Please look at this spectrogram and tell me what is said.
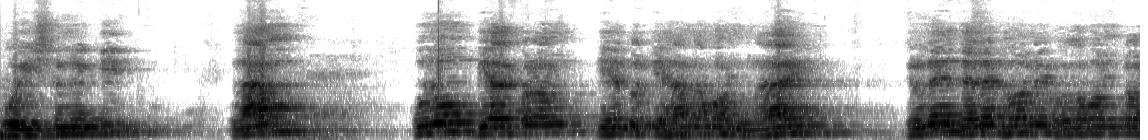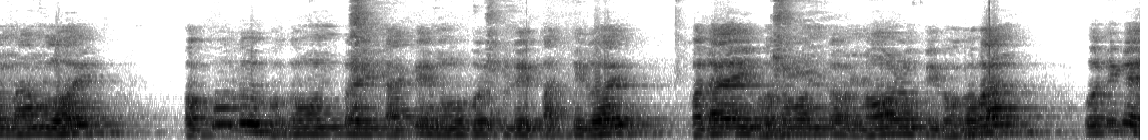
পঢ়িছোঁ নাম? কোনো ব্যাকৰণ, যিহেতু দিহানামৰ নাই। যোনে যেনেধৰণে ভগৱন্তৰ নাম লয়, সকলো ভগৱন্তই তাকে মোৰ বুলি পাতি লয়। সদায় ভগৱন্ত নৰূপী ভগৱান। গতিকে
